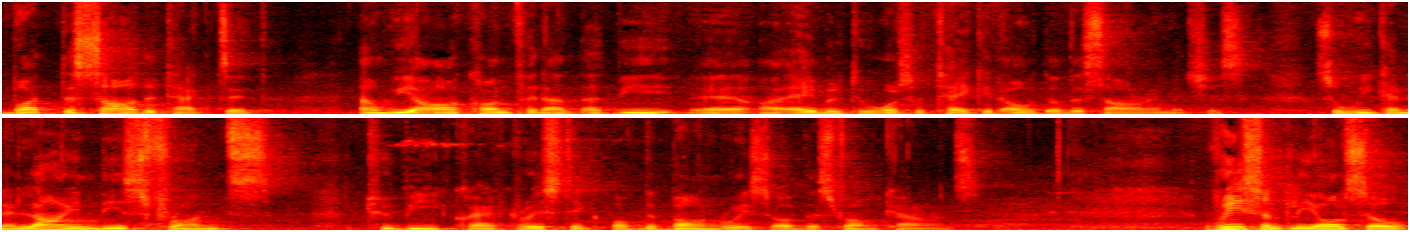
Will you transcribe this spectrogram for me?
But the SAR detects it, and we are confident that we uh, are able to also take it out of the SAR images. So we can align these fronts to be characteristic of the boundaries of the strong currents. Recently also,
